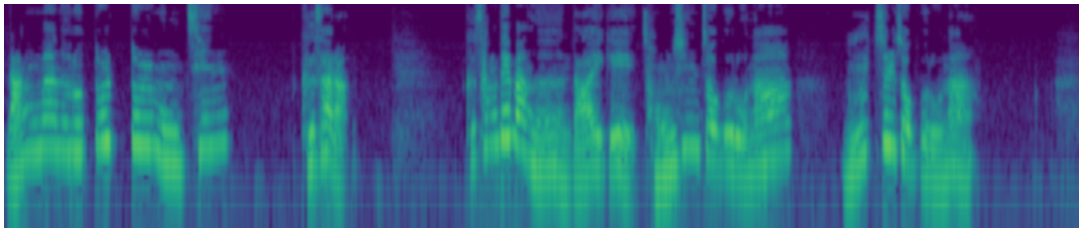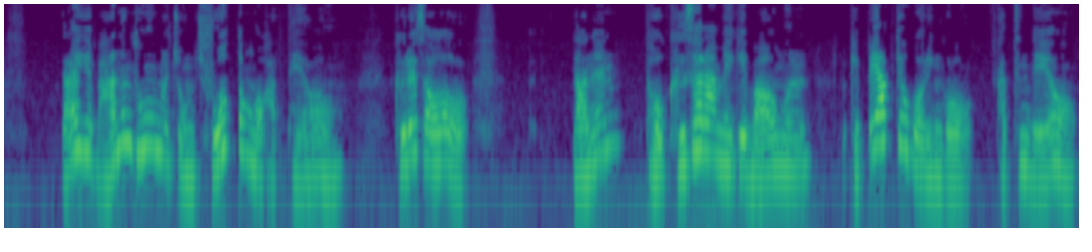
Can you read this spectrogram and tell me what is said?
낭만으로 똘똘 뭉친 그 사람. 그 상대방은 나에게 정신적으로나 물질적으로나 나에게 많은 도움을 좀 주었던 것 같아요. 그래서 나는 더 그 사람에게 마음을 이렇게 빼앗겨 버린 것 같은데요.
